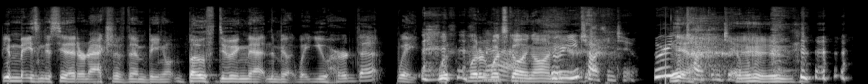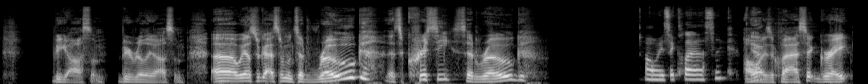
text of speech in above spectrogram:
Be amazing to see that interaction of them being both doing that, and then be like, "Wait, you heard that? Wait, what? what are, What's going on Who are here?" you talking to? Who are you Yeah. talking to? be awesome. Be really awesome. Uh, we also got someone said Rogue. That's Chrissy said Rogue. Always a classic. Always a classic. Great.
